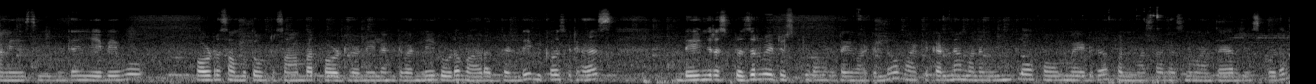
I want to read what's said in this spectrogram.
అనేసి ఇంకా ఏవేవో పౌడర్స్ అమ్ముతూ ఉంటారు. సాంబార్ పౌడర్ అని ఇలాంటివన్నీ కూడా వాడద్దండి. Because it has dangerous preservatives కూడా ఉంటాయి వాటిల్లో. వాటికన్నా మనం ఇంట్లో హోమ్ మేడ్గా కొన్ని మసాలాస్ని మనం తయారు చేసుకోవడం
